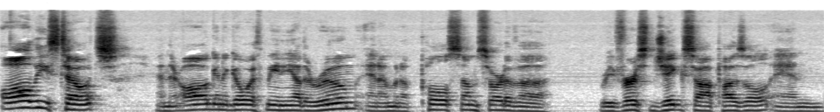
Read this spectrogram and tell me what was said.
all these totes, and they're all going to go with me in the other room, and I'm going to pull some sort of a reverse jigsaw puzzle and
